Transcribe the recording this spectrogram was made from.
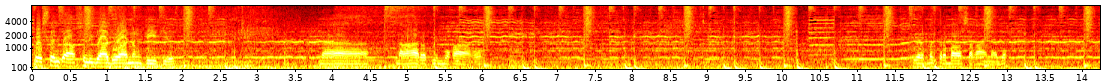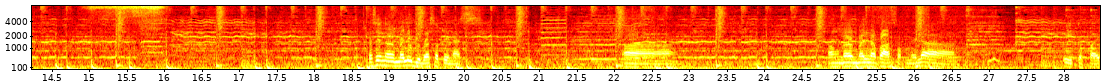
First time ko actually gagawa ng video na nakaharap yung mukha ko. Hirap magtrabaho sa Canada. Kasi normally, di ba, sa Pinas, ah, ang normal na pasok nila 8 to 5.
